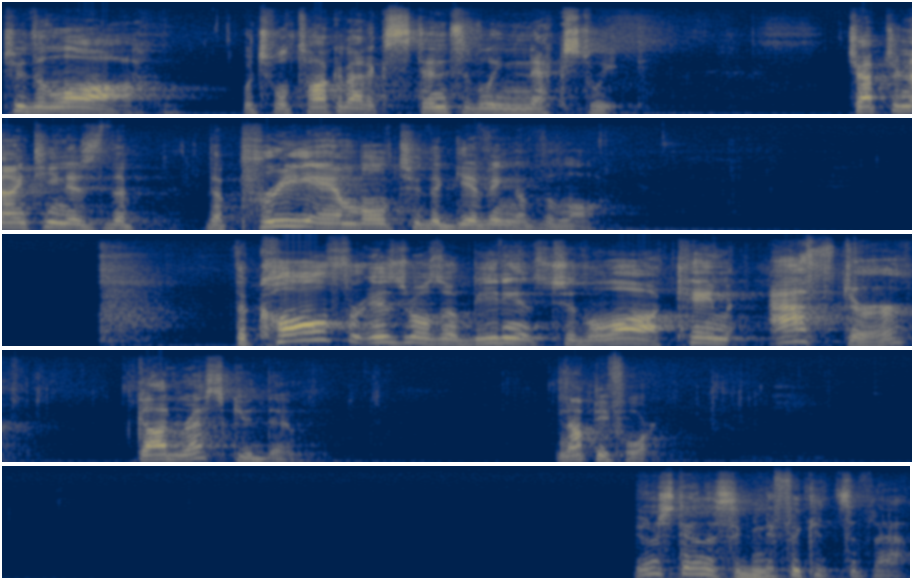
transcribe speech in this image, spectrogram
to the law, which we'll talk about extensively next week, Chapter 19 is the, the preamble to the giving of the law. The call for Israel's obedience to the law came after God rescued them, not before. You understand the significance of that?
